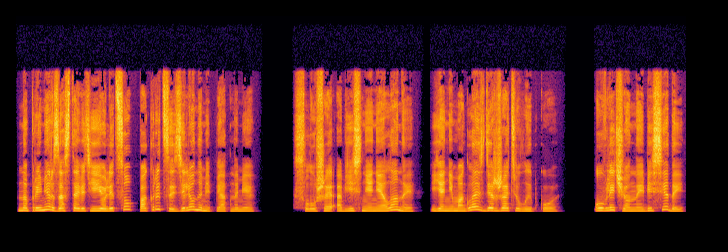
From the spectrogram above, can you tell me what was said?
Например, заставить ее лицо покрыться зелеными пятнами. Слушая объяснения Ланы, я не могла сдержать улыбку. Увлеченные беседой,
